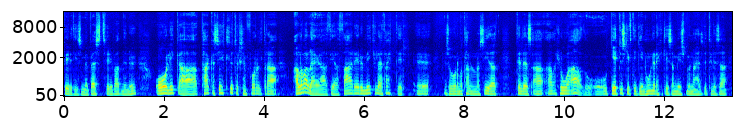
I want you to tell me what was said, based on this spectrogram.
fyrir því sem er best fyrir barninu og líka að taka sitt hlutur sem fóreldra alvarlega því að þar eru mikilvæga þættir eh, eins og við vorum að tala um núna síðan til þess að, að hlúa að og, og getuskiptingin hún er þess að mismuna heldur til þess að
